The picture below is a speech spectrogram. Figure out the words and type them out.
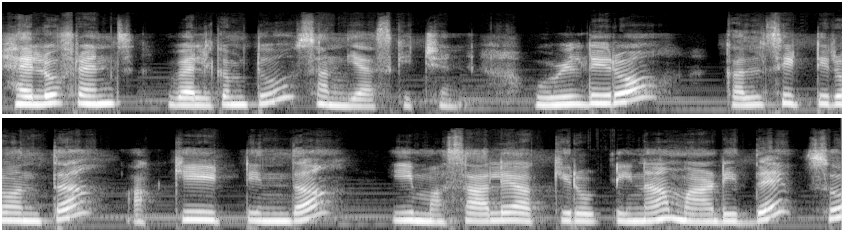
Hello friends welcome to Sandhya's kitchen ಉಳಿದಿರೋ, ಕಲಸಿಟ್ಟಿರೋ ಅಂತ ಅಕ್ಕಿ ಹಿಟ್ಟಿಂದ ಈ ಮಸಾಲೆ ಅಕ್ಕಿ ರೊಟ್ಟಿನ ಮಾಡಿದ್ದೆ. ಸೊ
